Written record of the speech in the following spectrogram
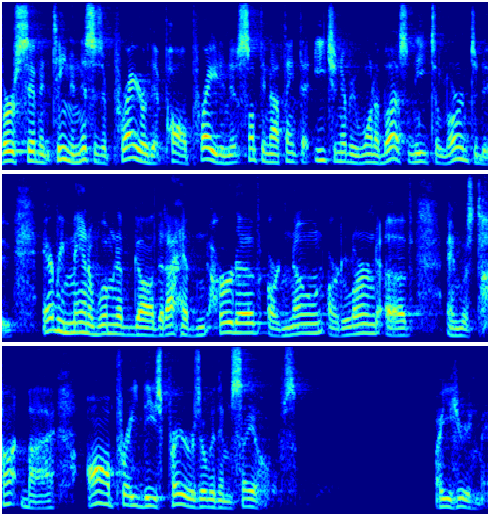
verse 17, and this is a prayer that Paul prayed, and it's something I think that each and every one of us need to learn to do. Every man and woman of God that I have heard of or known or learned of and was taught by all prayed these prayers over themselves. Are you hearing me?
